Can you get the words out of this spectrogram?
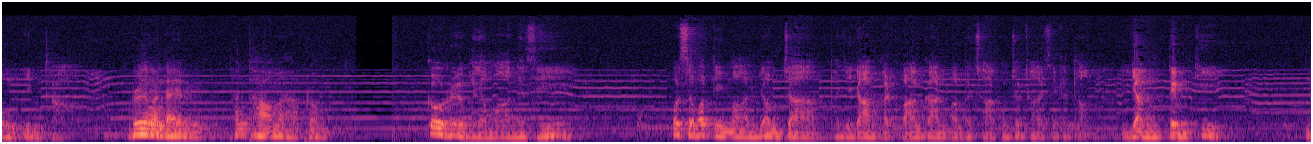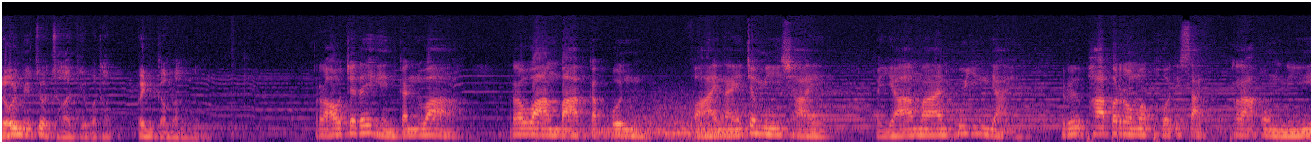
องค์อินทรา เรื่องอันใดหรือท่านเท้ามหาพรหมก็เรื่องพยามารนะสิเพราะสวัสดิมานย่อมจะพยายามขัดขวางการบรรพชาของเจ้าชายสิทธัตถะอย่างเต็มที่ โดยมีเจ้าชายเทวทัตเป็นกำลังหนุนเราจะได้เห็นกันว่า ระหว่างบาปกับบุญ ฝ่ายไหนจะมีชัย พญามารผู้ยิ่งใหญ่ หรือพระบรมโพธิสัตว์พระองค์นี้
